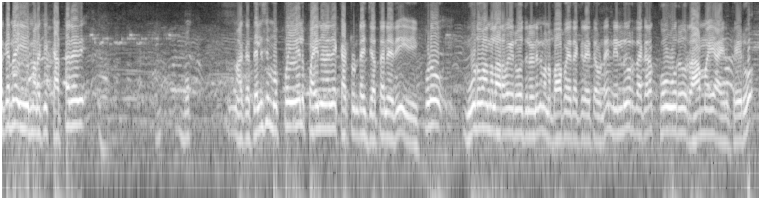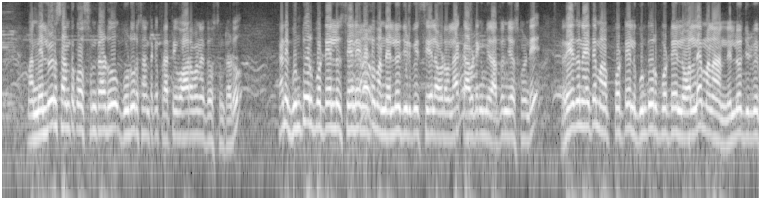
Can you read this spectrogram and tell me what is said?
ఓకేనా ఈ మనకి కట్ట అనేది నాకు తెలిసి ముప్పై ఏళ్ళు పైన అనేది కట్ట ఉంటాయి జత అనేది. ఇప్పుడు మూడు వందల అరవై రోజులు అనేది మన బాబాయ్ దగ్గర అయితే ఉంటాయి నెల్లూరు దగ్గర కోవూరు రామయ్య ఆయన పేరు. మన నెల్లూరు సంతకు వస్తుంటాడు గూడూరు సంతకి ప్రతి వారం అనేది వస్తుంటాడు. కానీ గుంటూరు పొట్టేళ్ళు సేల్ అయినట్టు మన నెల్లూరు జుడిపి సేల్ అవడం లే కాబట్టి మీరు అర్థం చేసుకోండి. రీజన్ అయితే మన పొట్టేళ్ళు గుంటూరు పొట్టేళ్ళ వల్లే మన నెల్లూరు జుడిపి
